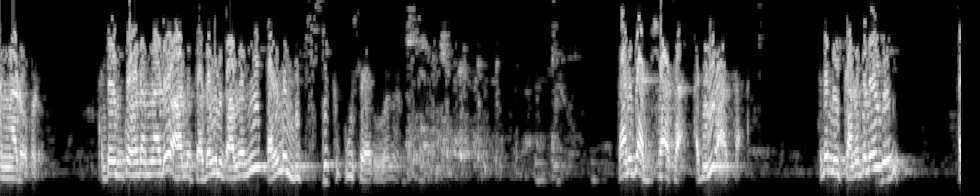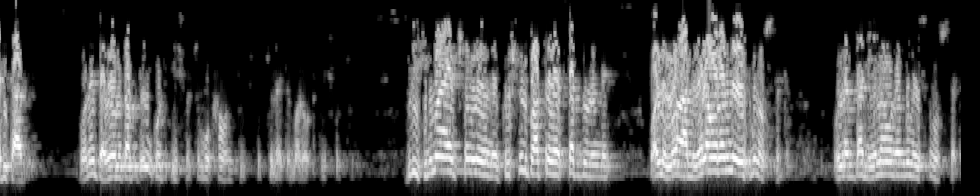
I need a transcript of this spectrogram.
అన్నాడు ఒకడు. అంటే ఇంకొకడు అన్నాడు ఆమె పెదవులు కాదని పైన లిప్స్టిక్ పూశారు అని దానికి అధ్యాస అది ఆశ. అంటే మీకు కనపడేది అది కాదు. పోనీ పెదవులు కాబట్టి ఇంకోటి తీసుకొచ్చు ముఖం తీసుకొచ్చు లేకపోతే మరొకటి తీసుకొచ్చు. ఇప్పుడు ఈ సినిమా యాక్షన్ కృష్ణుడు పాత్ర వేస్తారు చూడండి. వాళ్ళు ఆ నీలం రంగు వేసుకుని వస్తాడు. వాళ్ళంతా నీలం రంగు వేసుకుని వస్తాడు.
